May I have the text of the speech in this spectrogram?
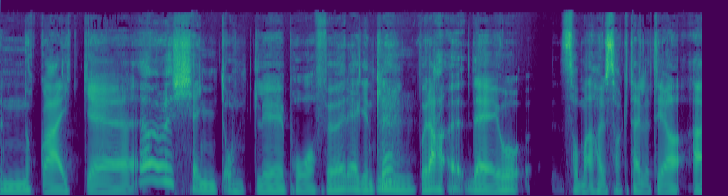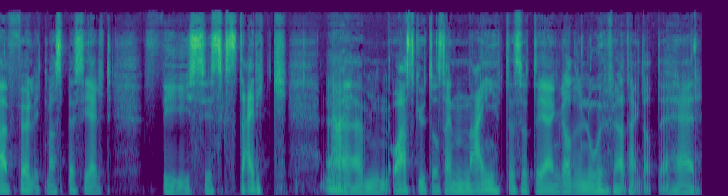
noe jeg ikke har kjent ordentlig på før, egentlig. For jeg, det er jo, som jeg har sagt hele tida, jeg føler ikke meg spesielt fysisk sterk. Um, og jeg skulle ut og si nei til 71 grader nord, for jeg tenkte at det her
